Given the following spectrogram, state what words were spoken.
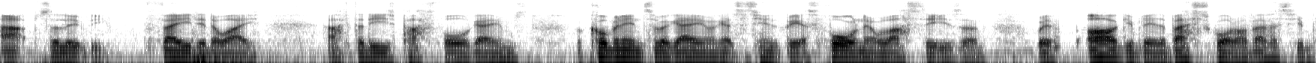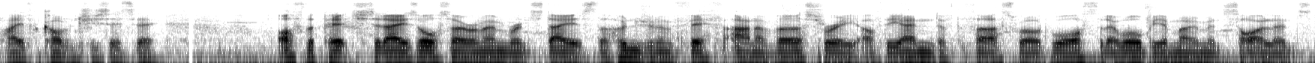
absolutely faded away after these past four games. We're coming into a game against a team that beat us 4-0 last season with arguably the best squad I've ever seen play for Coventry City. Off the pitch, today is also Remembrance Day. It's the 105th anniversary of the end of the First World War, so there will be a moment's silence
